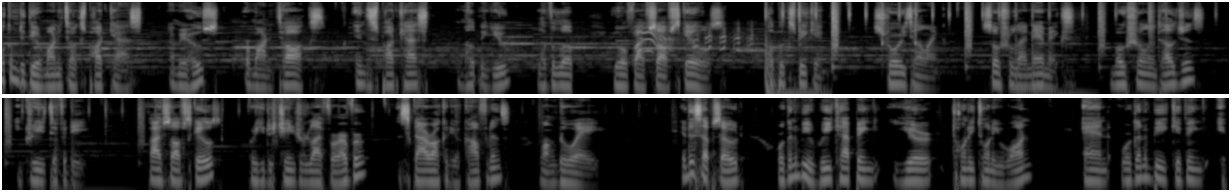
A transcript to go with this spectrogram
Welcome to the Armani Talks podcast. I'm your host, Armani Talks. In this podcast, I'm helping you level up your five soft skills public speaking, storytelling, social dynamics, emotional intelligence, and creativity. Five soft skills for you to change your life forever and skyrocket your confidence along the way. In this episode, we're going to be recapping year 2021 and we're going to be giving a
